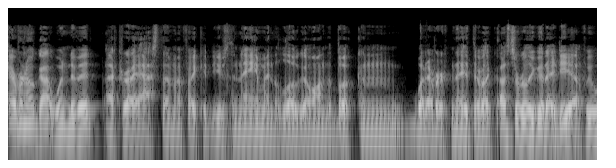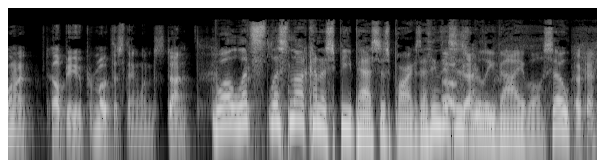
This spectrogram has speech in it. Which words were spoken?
Evernote got wind of it after I asked them if I could use the name and the logo on the book and whatever. And they, they're like, oh, "That's a really good idea. We want to help you promote this thing when it's done." Well, let's let's not kind of speed past this part because I think this okay. is really valuable. So, okay.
